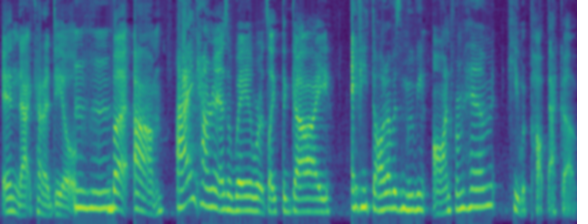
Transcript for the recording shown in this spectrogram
in that kind of deal. But um I encountered it as a way where it's like the guy if he thought I was moving on from him, he would pop back up.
